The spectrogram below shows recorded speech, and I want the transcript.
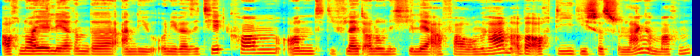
auch neue Lehrende an die Universität kommen und die vielleicht auch noch nicht viel Lehrerfahrung haben, aber auch die, die es schon lange machen,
